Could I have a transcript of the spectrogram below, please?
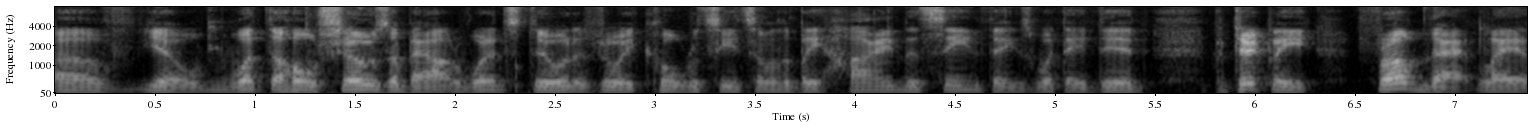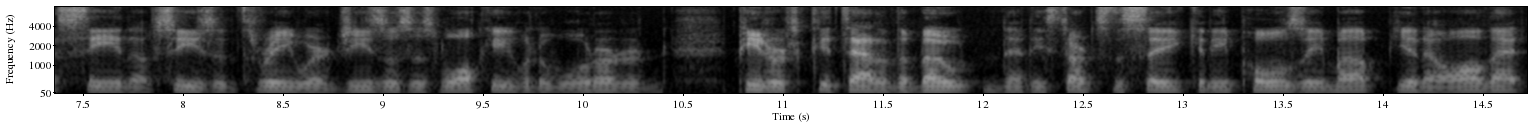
of you know what the whole show's about and what it's doing. It's really cool to see some of the behind the scene things, what they did, particularly from that last scene of season three where Jesus is walking on the water and Peter gets out of the boat and then he starts to sink and he pulls him up. You know, all that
